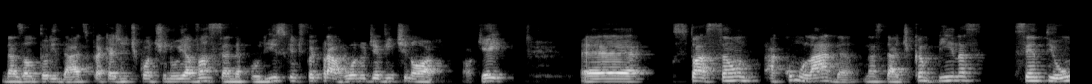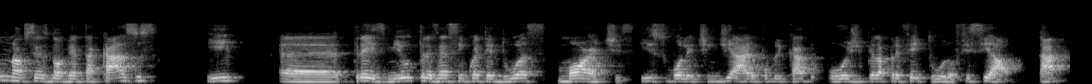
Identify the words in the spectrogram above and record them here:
das autoridades para que a gente continue avançando. É por isso que a gente foi para a rua no dia 29, ok? É, situação acumulada na cidade de Campinas, 101.990 casos e é, 3.352 mortes. Isso, boletim diário publicado hoje pela prefeitura oficial, tá?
